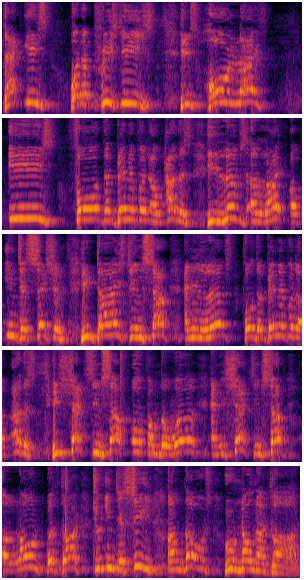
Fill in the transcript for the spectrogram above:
That is what a priest is. His whole life is for the benefit of others. He lives a life of intercession. He dies to himself and he lives for the benefit of others. He shuts himself off from the world and he shuts himself alone with God to intercede on those who know not God.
